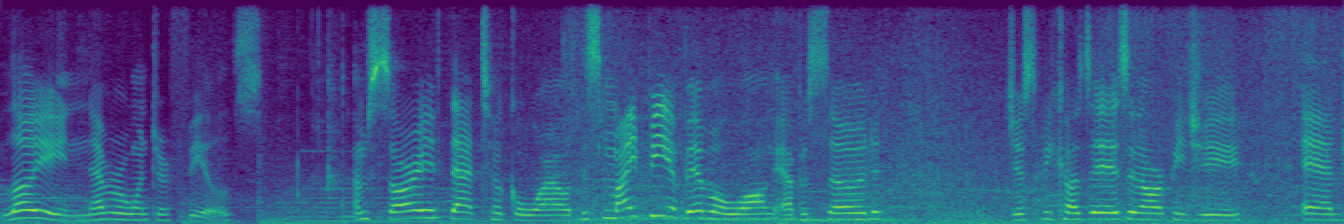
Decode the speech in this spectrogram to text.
Loading Neverwinter Fields. I'm sorry if that took a while. This might be a bit of a long episode. Just because it is an RPG. And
